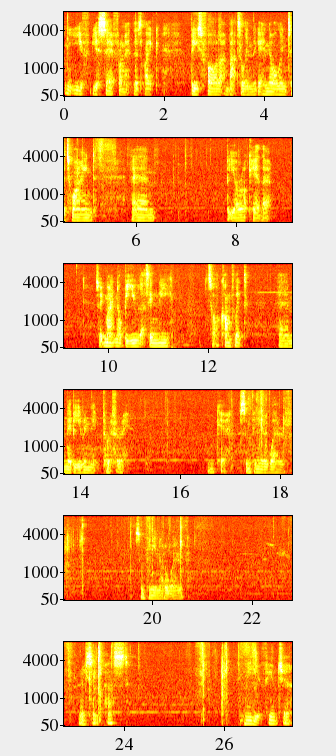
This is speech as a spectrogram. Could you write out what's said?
you you're safe from it. There's like these four that are battling, they're getting all intertwined, um, but you're okay there. So it might not be you that's in the sort of conflict, um, maybe you're in the periphery. Okay, something you're aware of, something you're not aware of. Recent past, immediate future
